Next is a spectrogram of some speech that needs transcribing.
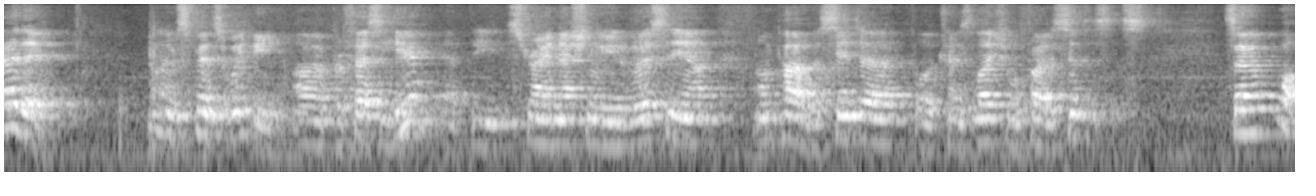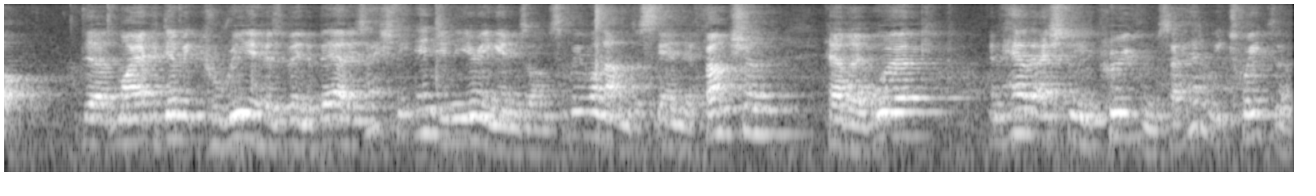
there. My name is Spencer Whitney. I'm a professor here at the Australian National University. I'm part of the Centre for Translational Photosynthesis. So what the, my academic career has been about is actually engineering enzymes. So we want to understand their function, how they work, and how to actually improve them. So how do we tweak them?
